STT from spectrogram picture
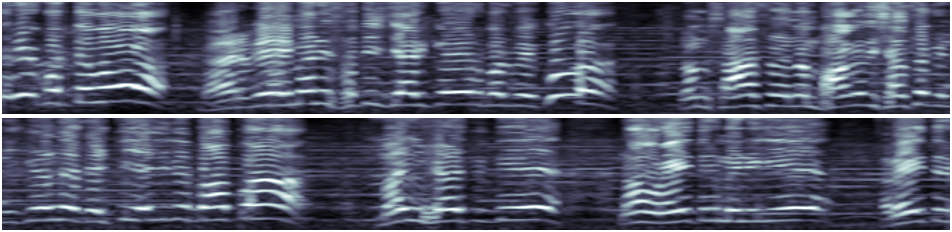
ಕರೆ ಕೊಡ್ತೇವೋ. ಬರ್ಬೇಕು. ಸನ್ಮಾನ್ಯ ಸತೀಶ್ ಜಾರಕಿಹೊಳಿ ಅವ್ರು ಬರ್ಬೇಕು. ನಮ್ಮ ಶಾಸ ನಮ್ಮ ಭಾಗದ ಶಾಸಕ ನಿಖಿಲಣ್ಣ ಕೈತಿ. ಎಲ್ಲಿದೆ ಬಾಪ ಮನೆ ಹೇಳ್ತಿದ್ದೆ. ನಾವು ರೈತರ ಮನೆಗೆ ರೈತರ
